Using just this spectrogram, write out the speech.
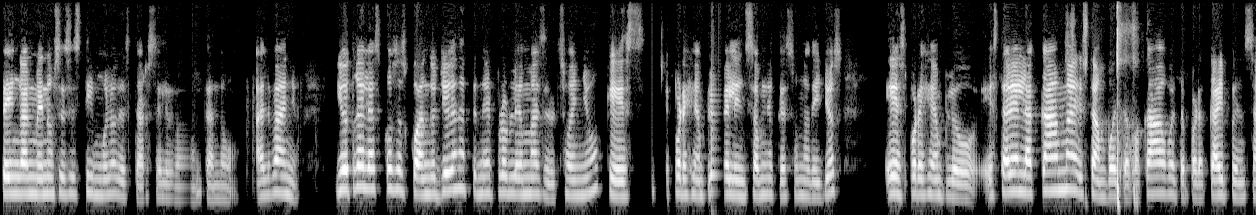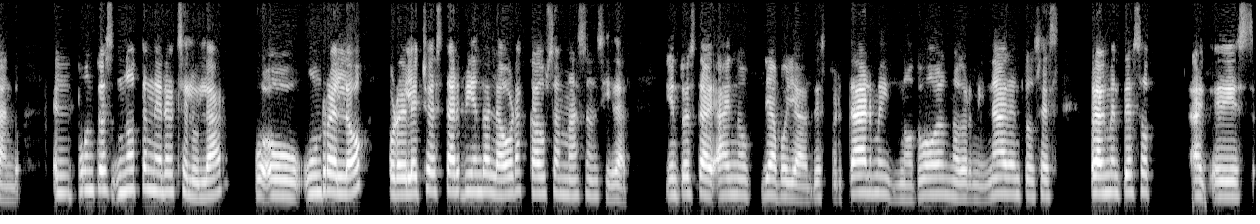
tengan menos ese estímulo de estarse levantando al baño. Y otra de las cosas, cuando llegan a tener problemas del sueño, que es, por ejemplo, el insomnio, que es uno de ellos, es, por ejemplo, estar en la cama, están vuelta para acá, vuelta para acá y pensando. El punto es no tener el celular o un reloj, por el hecho de estar viendo a la hora causa más ansiedad. Y entonces, ay, no, ya voy a despertarme no, no dormí nada. Entonces, realmente eso ah, es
